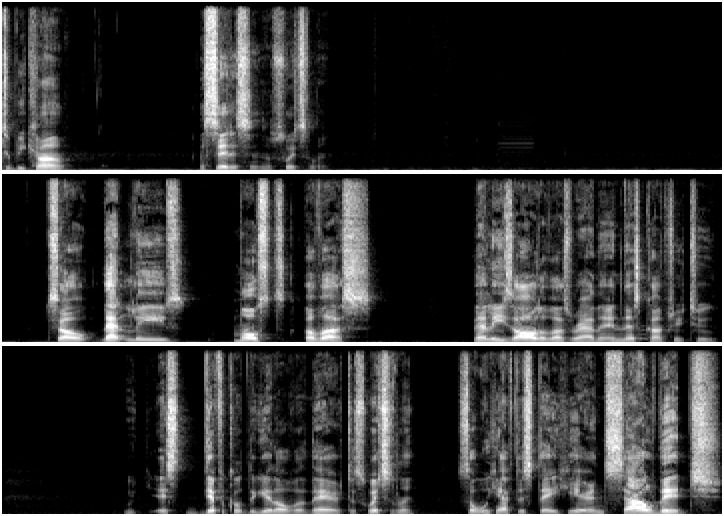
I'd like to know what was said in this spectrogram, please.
to become a citizen of Switzerland. So that leaves most of us, that leaves all of us rather in this country to it's difficult to get over there to Switzerland. So we have to stay here and salvage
